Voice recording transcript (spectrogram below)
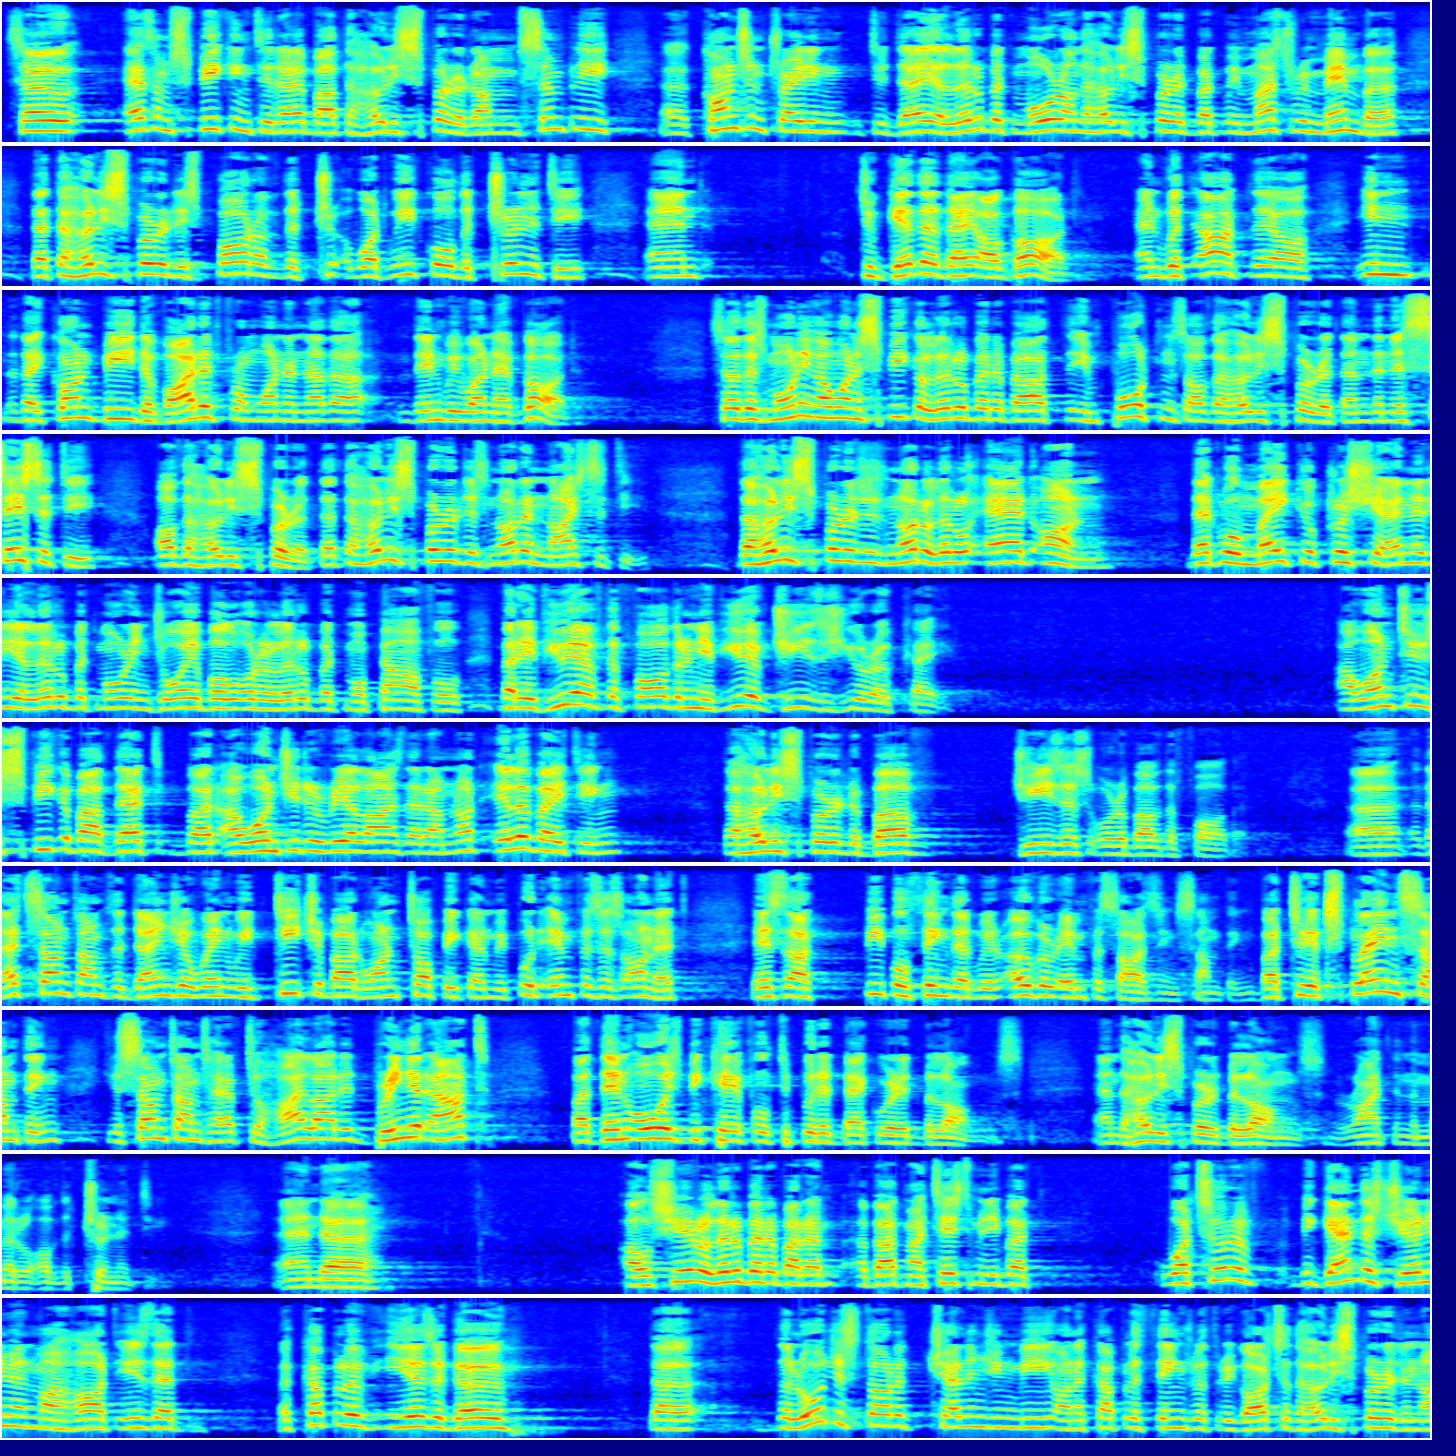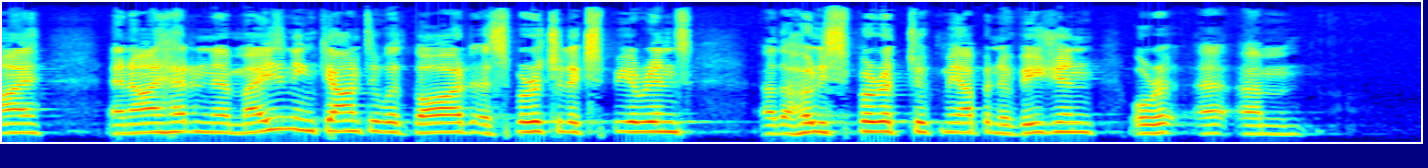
So, as I'm speaking today about the Holy Spirit, I'm simply uh, concentrating today a little bit more on the Holy Spirit, but we must remember that the Holy Spirit is part of the tr- what we call the Trinity, and together they are God. And without they are in, they can't be divided from one another. Then we won't have God. So this morning I want to speak a little bit about the importance of the Holy Spirit and the necessity of the Holy Spirit. That the Holy Spirit is not a nicety. The Holy Spirit is not a little add on that will make your Christianity a little bit more enjoyable or a little bit more powerful. But if you have the Father and if you have Jesus, you're okay. I want to speak about that, but I want you to realize that I'm not elevating the Holy Spirit above Jesus or above the Father. Uh, that's sometimes the danger when we teach about one topic and we put emphasis on it. It's like people think that we're overemphasizing something. But to explain something, you sometimes have to highlight it, bring it out, but then always be careful to put it back where it belongs. And the Holy Spirit belongs right in the middle of the Trinity. And uh, I'll share a little bit about, um, about my testimony, but what sort of began this journey in my heart is that a couple of years ago, the, the Lord just started challenging me on a couple of things with regards to the Holy Spirit, and I and I had an amazing encounter with God, a spiritual experience. Uh, the Holy Spirit took me up in a vision, or uh, um,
